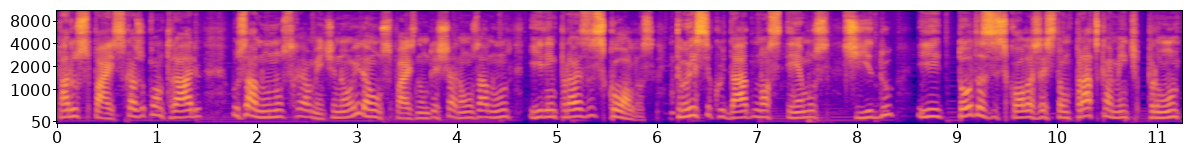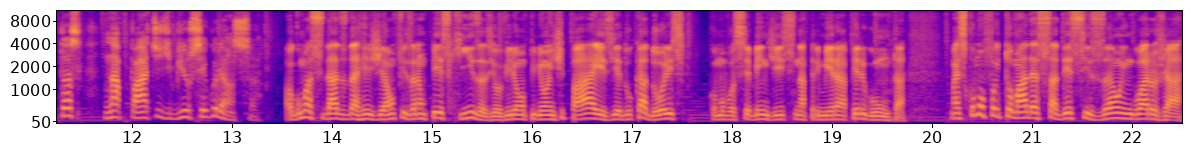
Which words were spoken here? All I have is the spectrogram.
para os pais. Caso contrário, os alunos realmente não irão, os pais não deixarão os alunos irem para as escolas. Então, esse cuidado nós temos tido e todas as escolas já estão praticamente prontas na parte de biossegurança. Algumas cidades da região fizeram pesquisas e ouviram opiniões de pais e educadores, como você bem disse na primeira pergunta. Mas como foi tomada essa decisão em Guarujá?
